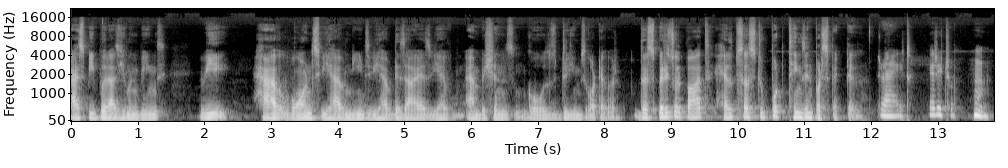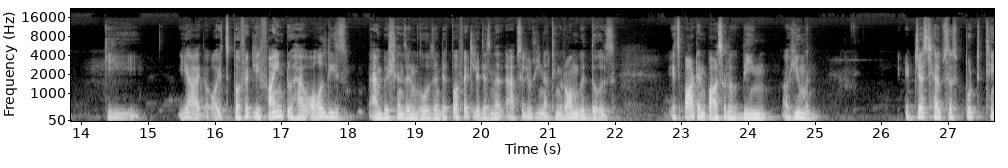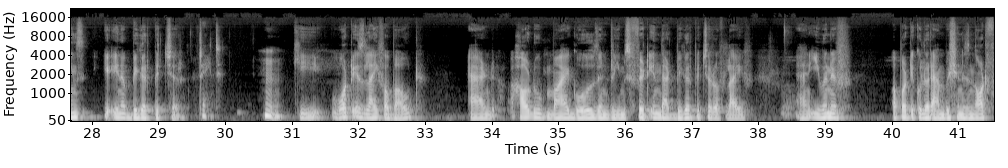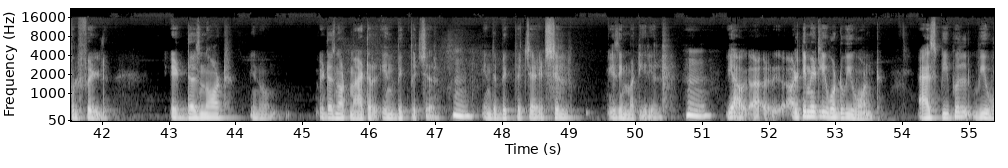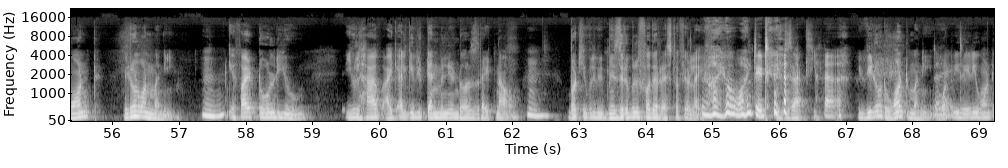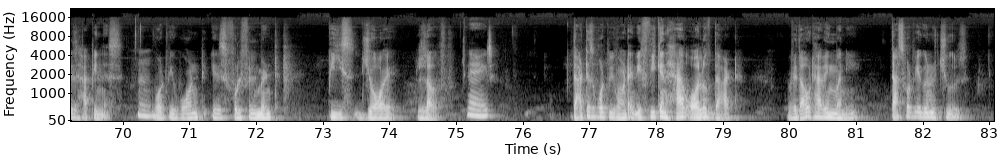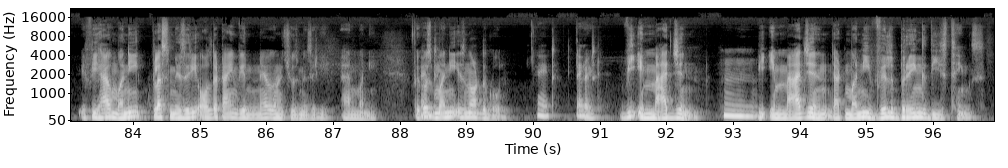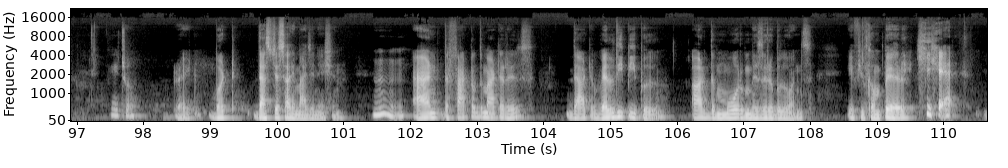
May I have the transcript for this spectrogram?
as people as human beings we have wants we have needs we have desires we have ambitions goals dreams whatever. The spiritual path helps us to put things in perspective. Right. Very true. Hmm. Ki, yeah oh, it's perfectly fine to have all these ambitions and goals and perfectly there's absolutely nothing wrong with those it's part and parcel of being a human. It just helps us put things in a bigger picture. Right. Hmm. Ki, what is life about? And how do my goals and dreams fit in that bigger picture of life? And even if a particular ambition is not fulfilled, it does not, you know, it does not matter in big picture. Hmm. In the big picture, it still is immaterial. Hmm yeah, uh, ultimately, what do we want? As people, we want, we don't want money. Mm-hmm. If I told you, you'll have, I, will give you $10 million right now, mm-hmm. but you will be miserable for the rest of your life. No, I don't want it. exactly. yeah. We don't want money. Right. What we really want is happiness. Mm. What we want is fulfillment, peace, joy, love. Right. That is what we want. And if we can have all of that without having money, that's what we're going to choose. If we have money plus misery all the time we're never going to choose misery and money. Because right. money is not the goal. Right right, right? we imagine. Hmm. we imagine that money will bring these things. Very true. Right. But that's just our imagination. Hmm. and the fact of the matter is that wealthy people are the more miserable ones. If you compare yeah.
